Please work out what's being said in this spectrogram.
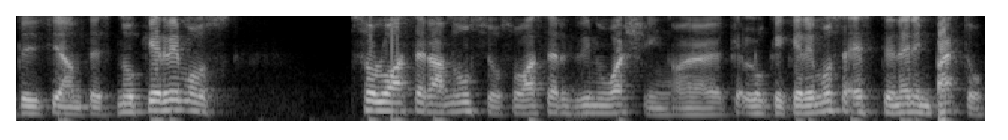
decía antes. No queremos solo hacer anuncios o hacer greenwashing. Uh, lo que queremos es tener impacto.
